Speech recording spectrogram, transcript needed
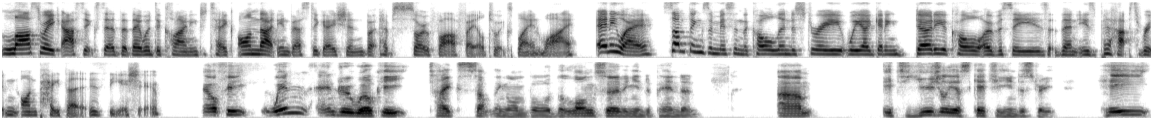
Last week, ASIC said that they were declining to take on that investigation, but have so far failed to explain why. Anyway, something's amiss in the coal industry. We are getting dirtier coal overseas than is perhaps written on paper, is the issue. Elfie, when Andrew Wilkie takes something on board, the long serving independent, um, it's usually a sketchy industry he,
